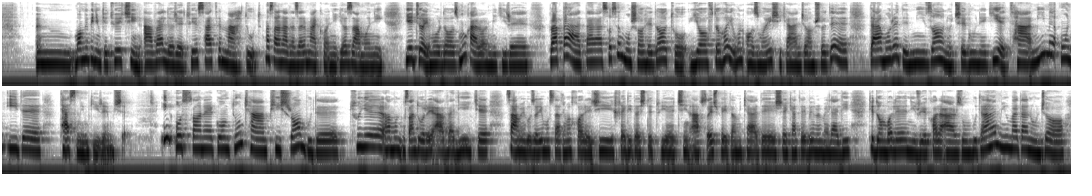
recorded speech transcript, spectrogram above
ما می‌بینیم که توی چین اول داره توی سطح محدود مثلا از نظر مکانی یا زمانی یه جای مورد آزمون قرار می‌گیره و بعد بر اساس مشاهدات و یافته های اون آزمایشی که انجام شده در مورد میزان و چگونگی تعمیم اون ایده تصمیم گیره میشه. این استان گنگدون کم پیشران بوده توی همون مثلا دوره اولیه‌ای که سرمایه گذاری مستقیم خارجی خیلی داشته توی چین افزایش پیدا می‌کرده شرکت بین المللی که دنبال نیروی کار ارزون بودن می اومدن اونجا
